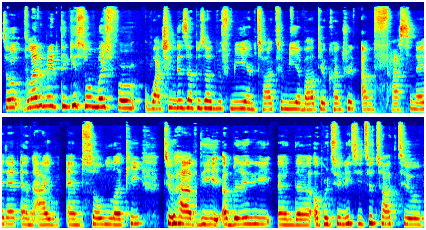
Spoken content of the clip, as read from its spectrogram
So, Vladimir, thank you so much for watching this episode with me and talk to me about your country. I'm fascinated and I am so lucky to have the ability and the opportunity to talk to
